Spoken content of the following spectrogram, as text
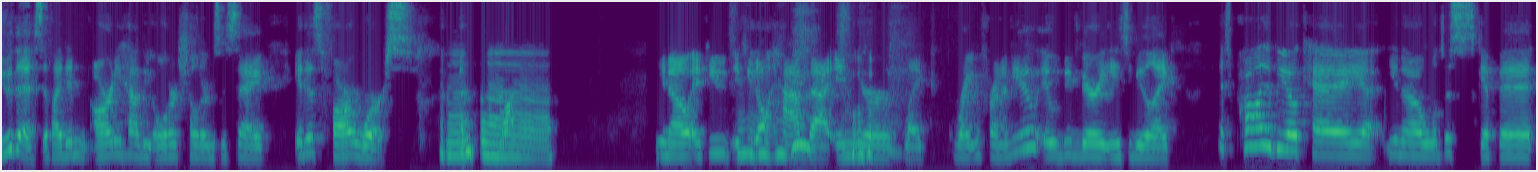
do this if I didn't already have the older children to say it is far worse. Mm-hmm. you know, if you if you don't have that in your like right in front of you, it would be very easy to be like, it's probably be okay. You know, we'll just skip it.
